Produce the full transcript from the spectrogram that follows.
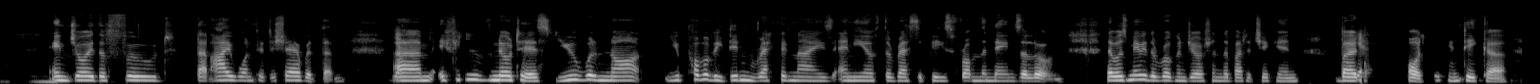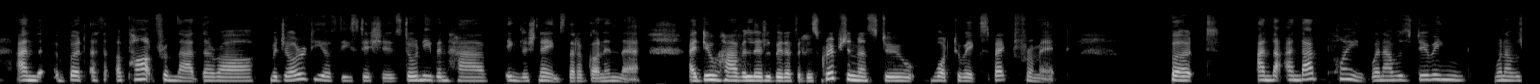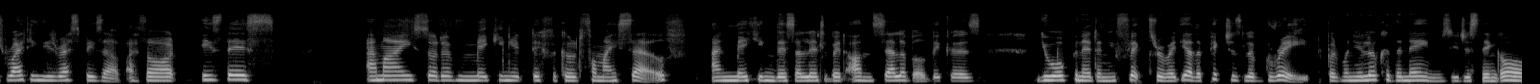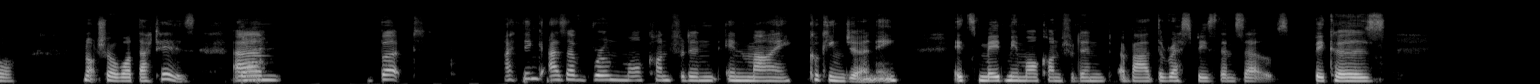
enjoy the food that I wanted to share with them. Yeah. Um, if you've noticed, you will not you probably didn't recognize any of the recipes from the names alone. There was maybe the rogan josh and the butter chicken, but yeah or chicken tikka. And but apart from that there are majority of these dishes don't even have english names that have gone in there. I do have a little bit of a description as to what to expect from it. But and th- and that point when i was doing when i was writing these recipes up i thought is this am i sort of making it difficult for myself and making this a little bit unsellable because you open it and you flick through it yeah the pictures look great but when you look at the names you just think oh not sure what that is. Yeah. um but i think as i've grown more confident in my cooking journey it's made me more confident about the recipes themselves because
